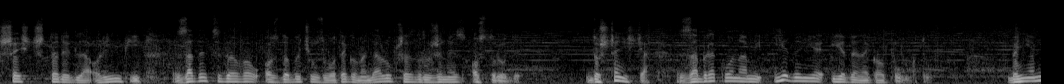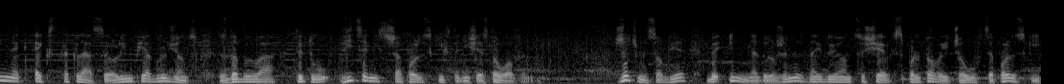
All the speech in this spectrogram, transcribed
6-4 dla Olimpii zadecydował o zdobyciu złotego medalu przez drużynę z Ostrudy. Do szczęścia zabrakło nam jedynie jednego punktu. Beniaminek Ekstraklasy Olimpia Grudziądz zdobyła tytuł wicemistrza Polski w tenisie stołowym. Życzmy sobie, by inne drużyny znajdujące się w sportowej czołówce Polski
